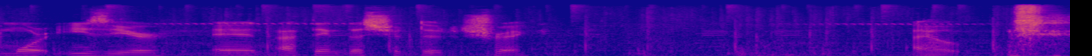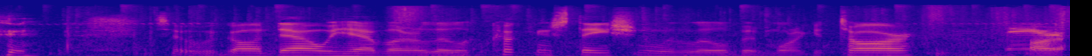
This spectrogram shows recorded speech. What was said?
more easier and I think this should do the trick I hope. So we're going down. We have our little cooking station with a little bit more guitar. There our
